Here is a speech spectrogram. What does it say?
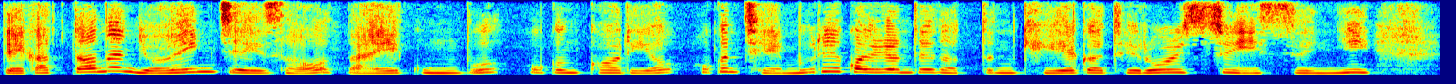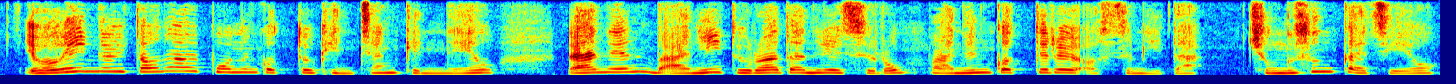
내가 떠난 여행지에서 나의 공부 혹은 커리어 혹은 재물에 관련된 어떤 기회가 들어올 수 있으니 여행을 떠나보는 것도 괜찮겠네요. 나는 많이 돌아다닐수록 많은 것들을 얻습니다. 중순까지요.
